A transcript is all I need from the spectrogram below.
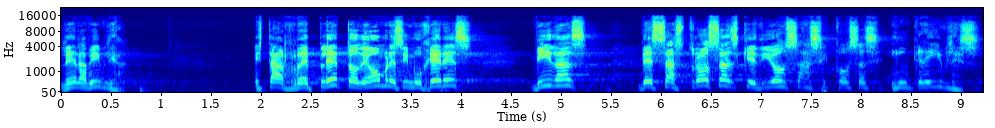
Lee la Biblia. Está repleto de hombres y mujeres, vidas desastrosas que Dios hace cosas increíbles.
